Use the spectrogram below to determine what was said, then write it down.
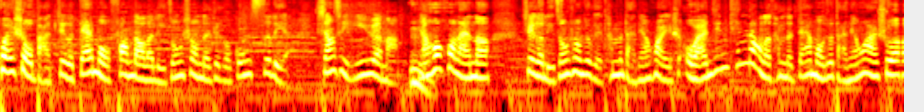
怪兽把这个 demo 放到了李宗盛的这个公司里，相信音乐嘛。然后后来呢，这个李宗盛就给他们打电话，也是偶然间听到了他们的 demo，就打电话说：“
